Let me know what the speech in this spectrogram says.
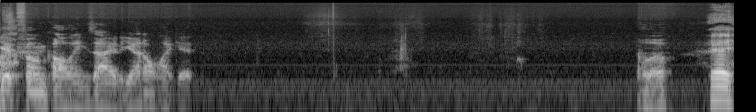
get phone call anxiety. I don't like it. Hello. Hey,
